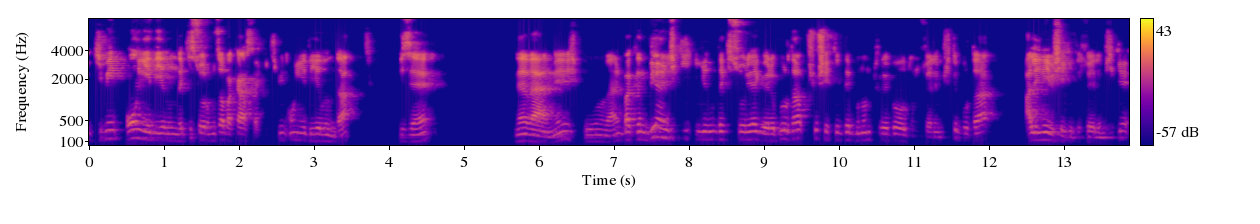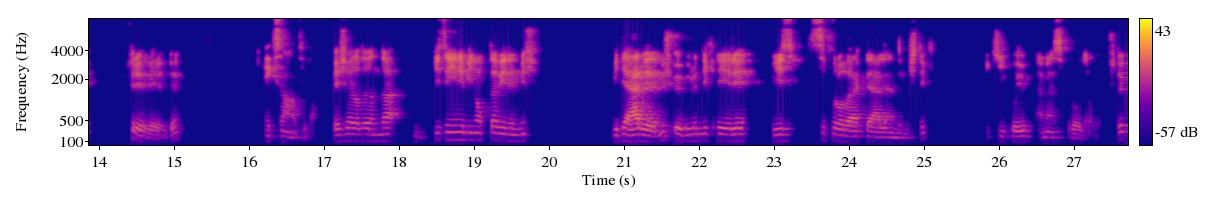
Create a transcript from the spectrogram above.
2017 yılındaki sorumuza bakarsak, 2017 yılında bize ne vermiş, bunu vermiş. Bakın bir önceki yıldaki soruya göre burada şu şekilde bunun türevi olduğunu söylemişti. Burada aleni bir şekilde söylemiş ki türev verildi. Eksi 6 ile. 5 aralığında bize yine bir nokta verilmiş. Bir değer verilmiş. Öbüründeki değeri biz 0 olarak değerlendirmiştik. 2'yi koyup hemen 0 olduğunu bulmuştuk.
